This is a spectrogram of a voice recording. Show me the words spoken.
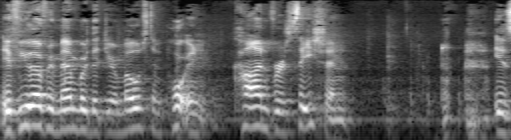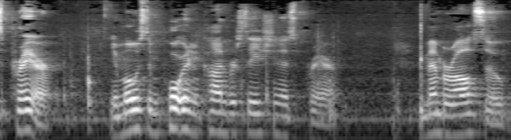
If you have remembered that your most important conversation is prayer, your most important conversation is prayer. Remember also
